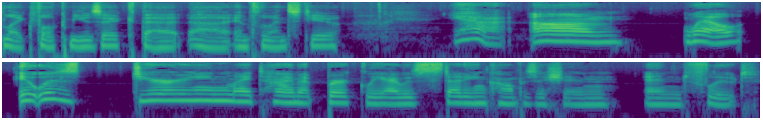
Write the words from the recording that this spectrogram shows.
like folk music that uh, influenced you? Yeah. Um, well, it was during my time at Berklee, I was studying composition and flute.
